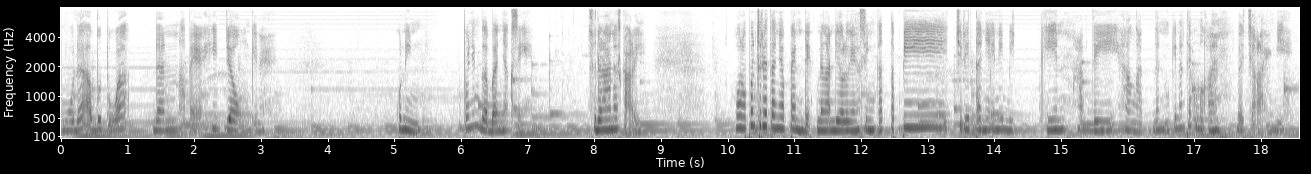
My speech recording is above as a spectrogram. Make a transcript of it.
muda abu tua dan apa ya hijau mungkin ya. Kuning. Pokoknya nggak banyak sih. Sederhana sekali. Walaupun ceritanya pendek dengan dialog yang singkat tapi ceritanya ini bikin hati hangat. Dan mungkin nanti aku bakalan baca lagi.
